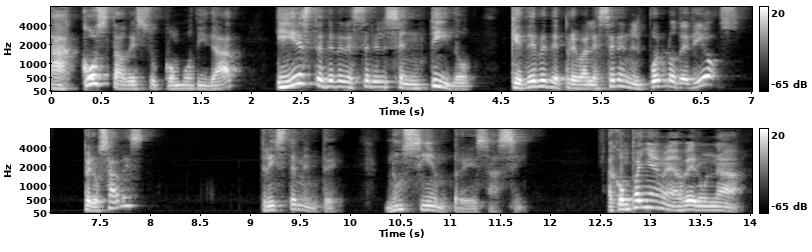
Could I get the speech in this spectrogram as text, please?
a costa de su comodidad y este debe de ser el sentido que debe de prevalecer en el pueblo de Dios. Pero sabes, tristemente, no siempre es así. Acompáñame a ver una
